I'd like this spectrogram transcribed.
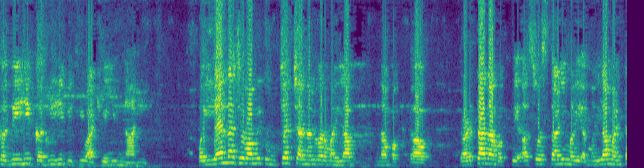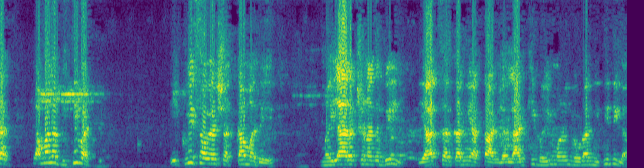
कधीही कधीही भीती वाटलेली नाही. पहिल्यांदा जेव्हा मी तुमच्याच चॅनलवर महिलांना बघता रडताना बघते अस्वस्थ आणि महिला म्हणतात की आम्हाला भीती वाटते. एकविसाव्या शतकामध्ये महिला आरक्षणाचं बिल याच सरकारने आता आणलं. लाडकी बहीण म्हणून एवढा निधी दिला.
